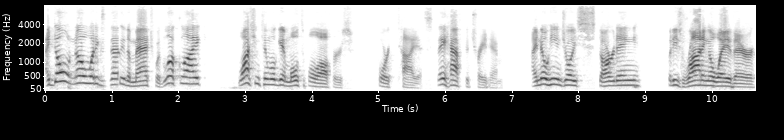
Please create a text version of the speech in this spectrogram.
I don't know what exactly the match would look like. Washington will get multiple offers for Tyus. They have to trade him. I know he enjoys starting, but he's rotting away there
